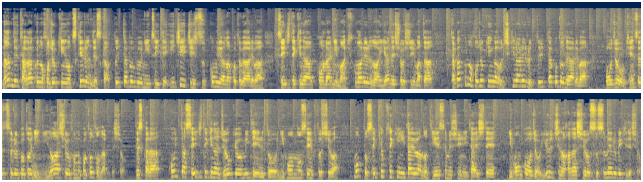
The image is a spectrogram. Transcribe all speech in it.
なんで多額の補助金をつけるんですか？といった部分についていちいち突っ込むようなことがあれば、政治的な混乱に巻き込まれるのは嫌でしょうし、また、多額の補助金が打ち切られるといったことであれば、工場を建設することに二の足を踏むこととなるでしょう。ですから、こういった政治的な状況を見ていると、日本の政府としては、もっと積極的に台湾の TSMC に対して日本工場誘致の話を進めるべきでしょう。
